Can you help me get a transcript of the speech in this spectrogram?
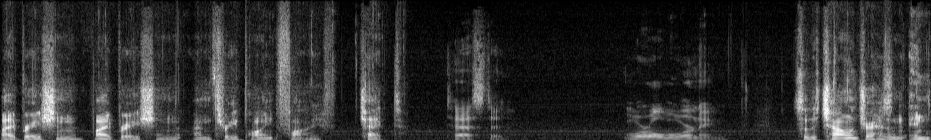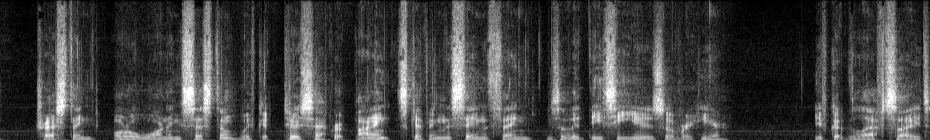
Vibration, vibration, and 3.5. Checked. Tested. Aural warning. So the Challenger has an interesting aural warning system. We've got two separate banks giving the same thing. These are the DCUs over here. You've got the left side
